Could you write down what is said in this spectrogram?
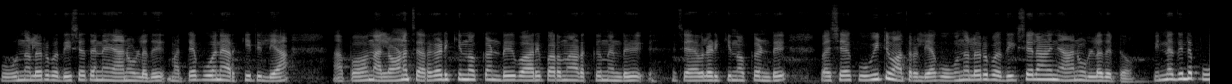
കൂവെന്നുള്ളൊരു പ്രതീക്ഷ തന്നെ ഞാനുള്ളത്. മറ്റേ പൂവനെ ഇറക്കിയിട്ടില്ല. അപ്പോൾ നല്ലോണം ചിറകടിക്കുന്നൊക്കെ ഉണ്ട്. പാറി പറന്ന് നടക്കുന്നുണ്ട്. ചേവലടിക്കുന്നൊക്കെ ഉണ്ട്. പക്ഷേ കൂവിറ്റ് മാത്രമില്ല കൂവെന്നുള്ളൊരു പ്രതീക്ഷയിലാണ് ഞാനുള്ളത് കേട്ടോ പിന്നെ അതിന്റെ പൂ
